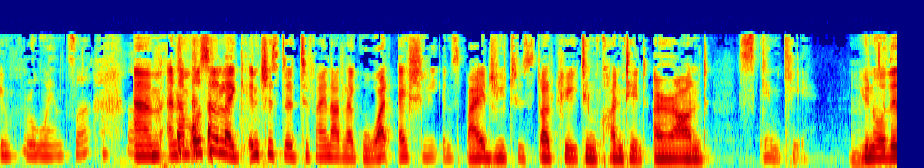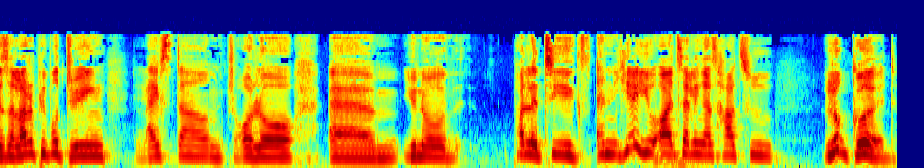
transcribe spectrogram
influencer. Um, and I'm also like interested to find out like what actually inspired you to start creating content around skincare. You know, there's a lot of people doing lifestyle, mjolo, um, you know, th- politics, and here you are telling us how to look good.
